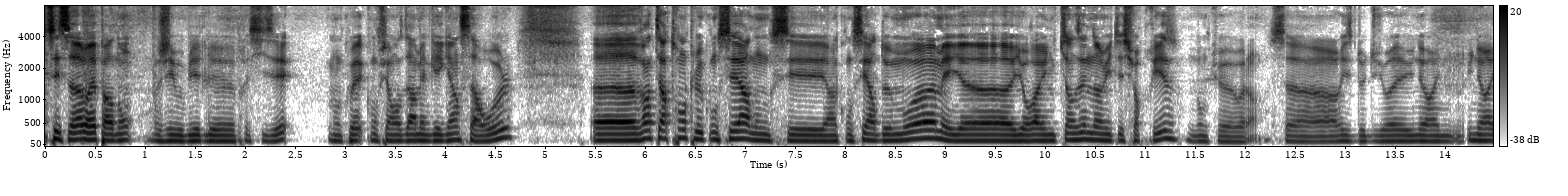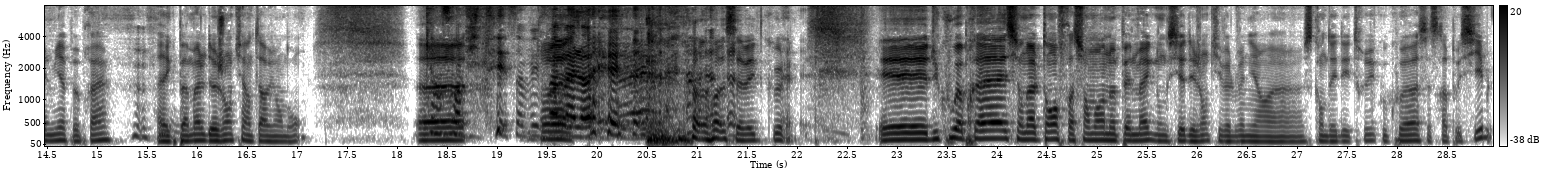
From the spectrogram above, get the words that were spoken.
C'est ça, ouais, pardon, j'ai oublié de le préciser. Donc ouais, conférence d'Armel Guéguin, ça roule. Euh, 20h30 le concert, donc c'est un concert de moi, mais il y, a- il y aura une quinzaine d'invités surprises. Donc euh, voilà, ça risque de durer une heure, et, une heure et demie à peu près, avec pas mal de gens qui interviendront. 15 Euh, invités, ça fait ouais. pas mal. ouais. ça va être cool. Et du coup, après, si on a le temps, on fera sûrement un open mic. Donc, s'il y a des gens qui veulent venir euh, scander des trucs ou quoi, ça sera possible.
